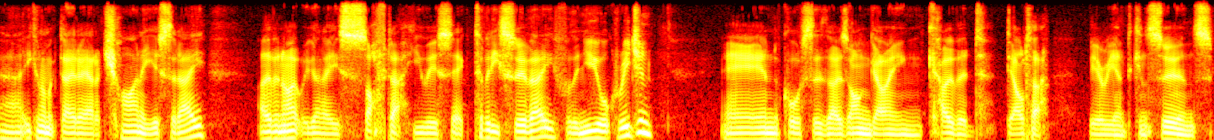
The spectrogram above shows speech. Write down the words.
uh, economic data out of China yesterday. Overnight, we got a softer US activity survey for the New York region. And of course, there's those ongoing COVID Delta variant concerns.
